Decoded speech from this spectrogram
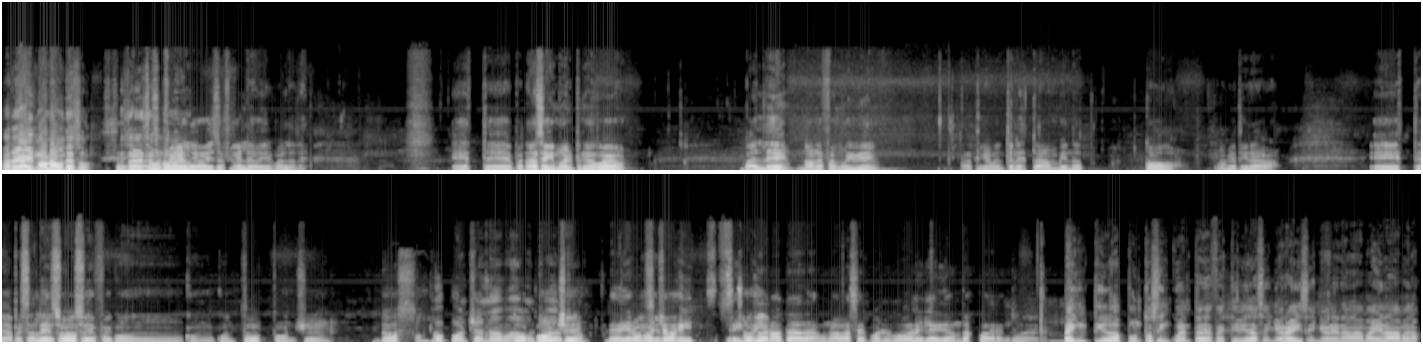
Pero ya mismo hablamos de eso. Sí, Eso es el Ese segundo fue el juego. de hoy, ese fue el de hoy, acuérdate. Este, pues nada, seguimos el primer juego. Valdés no le fue muy bien. Prácticamente le estaban viendo todo lo que tiraba. Este, a pesar de eso, se fue con, con cuántos ponches. Dos. Con dos ponches nada más, dos ponches. Le dieron ocho hits, cinco hits. anotadas, una base por bola y le dieron dos cuadrangulares. 22.50 de efectividad, señoras y señores, nada más y nada menos.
